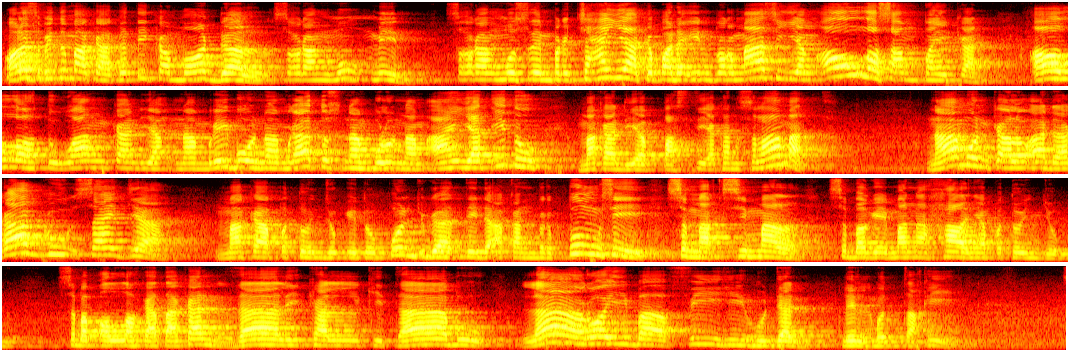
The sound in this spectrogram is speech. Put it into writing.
Oleh sebab itu maka ketika modal seorang mukmin, seorang muslim percaya kepada informasi yang Allah sampaikan, Allah tuangkan yang 6666 ayat itu, maka dia pasti akan selamat. Namun kalau ada ragu saja, maka petunjuk itu pun juga tidak akan berfungsi semaksimal sebagaimana halnya petunjuk. Sebab Allah katakan, "Dzalikal kitabu la raiba fihi hudan lil muttaqin."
